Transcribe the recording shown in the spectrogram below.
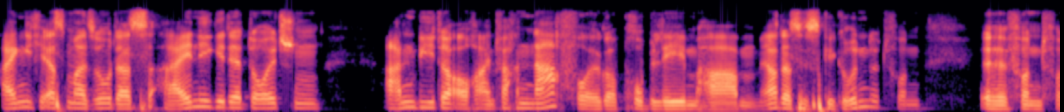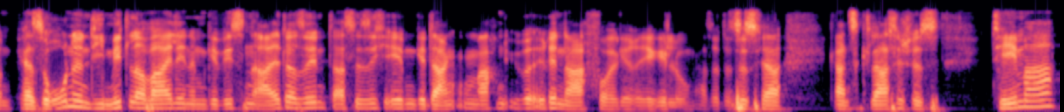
eigentlich erstmal so, dass einige der deutschen Anbieter auch einfach ein Nachfolgerproblem haben. Ja, das ist gegründet von, äh, von, von Personen, die mittlerweile in einem gewissen Alter sind, dass sie sich eben Gedanken machen über ihre Nachfolgeregelung. Also das ist ja ganz klassisches Thema.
